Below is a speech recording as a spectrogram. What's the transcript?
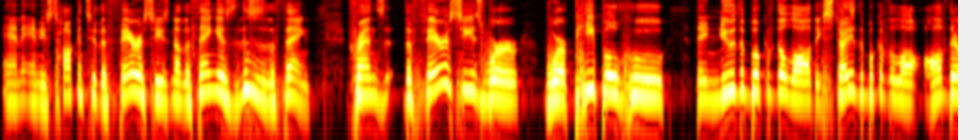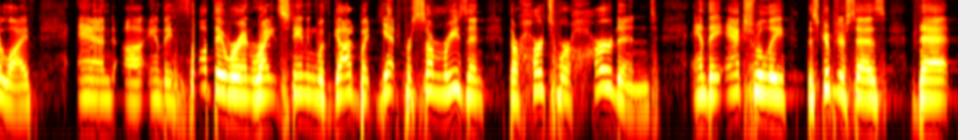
And, and he's talking to the Pharisees. Now, the thing is, this is the thing, friends, the Pharisees were, were people who they knew the book of the law, they studied the book of the law all of their life, and uh, and they thought they were in right standing with God, but yet for some reason their hearts were hardened, and they actually the scripture says that.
